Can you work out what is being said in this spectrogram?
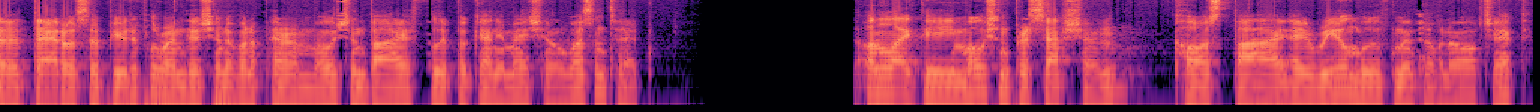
That was a beautiful rendition of an apparent motion by Flipbook Animation, wasn't it? Unlike the motion perception caused by a real movement of an object,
